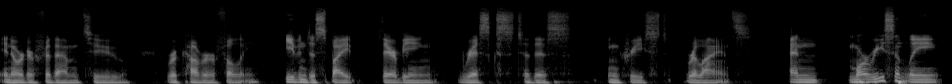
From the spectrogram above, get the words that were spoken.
in order for them to recover fully, even despite there being risks to this increased reliance. And more recently,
